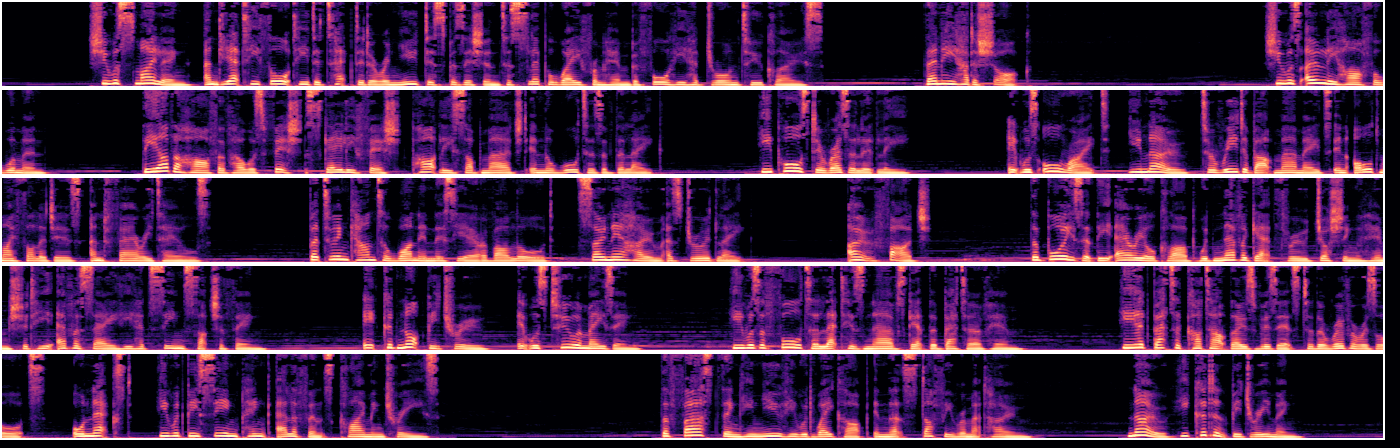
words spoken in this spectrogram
She was smiling, and yet he thought he detected a renewed disposition to slip away from him before he had drawn too close. Then he had a shock. She was only half a woman. The other half of her was fish, scaly fish, partly submerged in the waters of the lake. He paused irresolutely. It was all right, you know, to read about mermaids in old mythologies and fairy tales. But to encounter one in this year of our Lord, so near home as Druid Lake. Oh, fudge. The boys at the Aerial Club would never get through joshing him should he ever say he had seen such a thing. It could not be true, it was too amazing. He was a fool to let his nerves get the better of him. He had better cut out those visits to the river resorts, or next, he would be seeing pink elephants climbing trees. The first thing he knew he would wake up in that stuffy room at home. No, he couldn't be dreaming.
